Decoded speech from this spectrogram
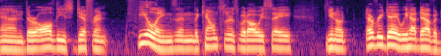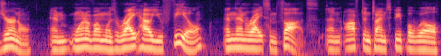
and there are all these different feelings. And the counselors would always say, you know, every day we had to have a journal, and one of them was write how you feel, and then write some thoughts. And oftentimes people will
